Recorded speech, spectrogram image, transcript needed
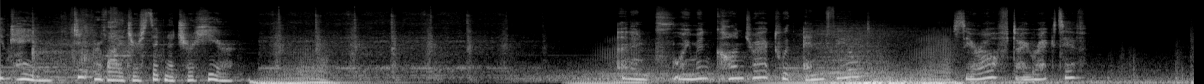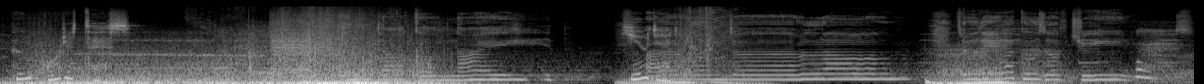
you came, do provide your signature here. An employment contract with Endfield? Seraph Directive? Who ordered this? dark of night, You did. wander alone through the echoes of dreams,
